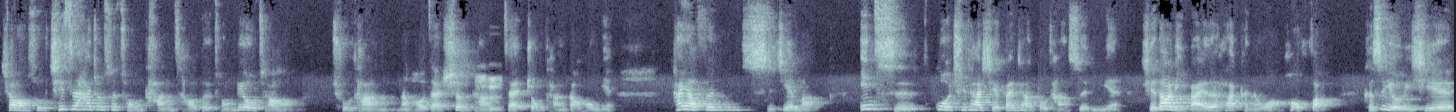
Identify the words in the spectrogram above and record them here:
笑忘书，其实他就是从唐朝的，从六朝。初唐，然后在盛唐，在中唐到后面，他要分时间嘛，因此过去他写《翻墙读唐诗》里面写到李白的，他可能往后放。可是有一些，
